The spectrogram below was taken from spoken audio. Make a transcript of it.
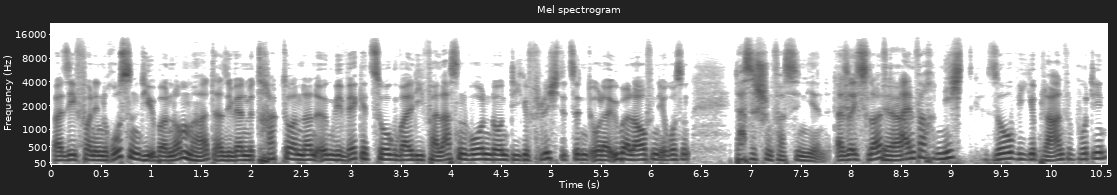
weil sie von den Russen die übernommen hat. Also sie werden mit Traktoren dann irgendwie weggezogen, weil die verlassen wurden und die geflüchtet sind oder überlaufen, die Russen. Das ist schon faszinierend. Also es läuft Ja. einfach nicht so wie geplant für Putin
